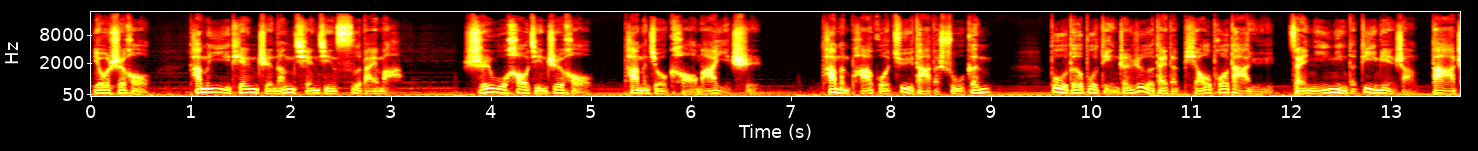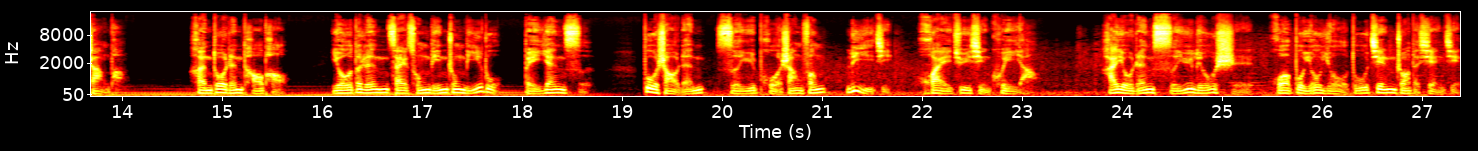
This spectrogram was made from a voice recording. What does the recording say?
有时候他们一天只能前进四百码。食物耗尽之后，他们就烤蚂蚁吃。他们爬过巨大的树根，不得不顶着热带的瓢泼大雨，在泥泞的地面上搭帐篷。很多人逃跑，有的人在丛林中迷路被淹死，不少人死于破伤风、痢疾、坏疽性溃疡。还有人死于流矢或布有有毒尖状的陷阱。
